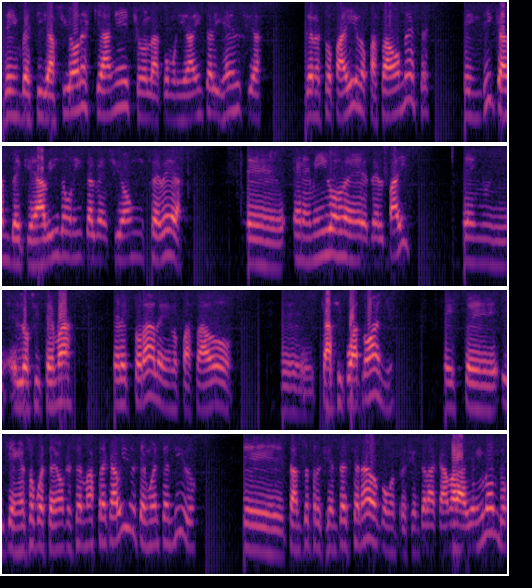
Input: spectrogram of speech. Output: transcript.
de investigaciones que han hecho la comunidad de inteligencia de nuestro país en los pasados meses, que indican de que ha habido una intervención severa de enemigos del país en, en los sistemas electorales en los pasados eh, casi cuatro años, este, y que en eso pues tengo que ser más precavido y tengo entendido que tanto el presidente del Senado como el presidente de la Cámara, Johnny Méndez,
